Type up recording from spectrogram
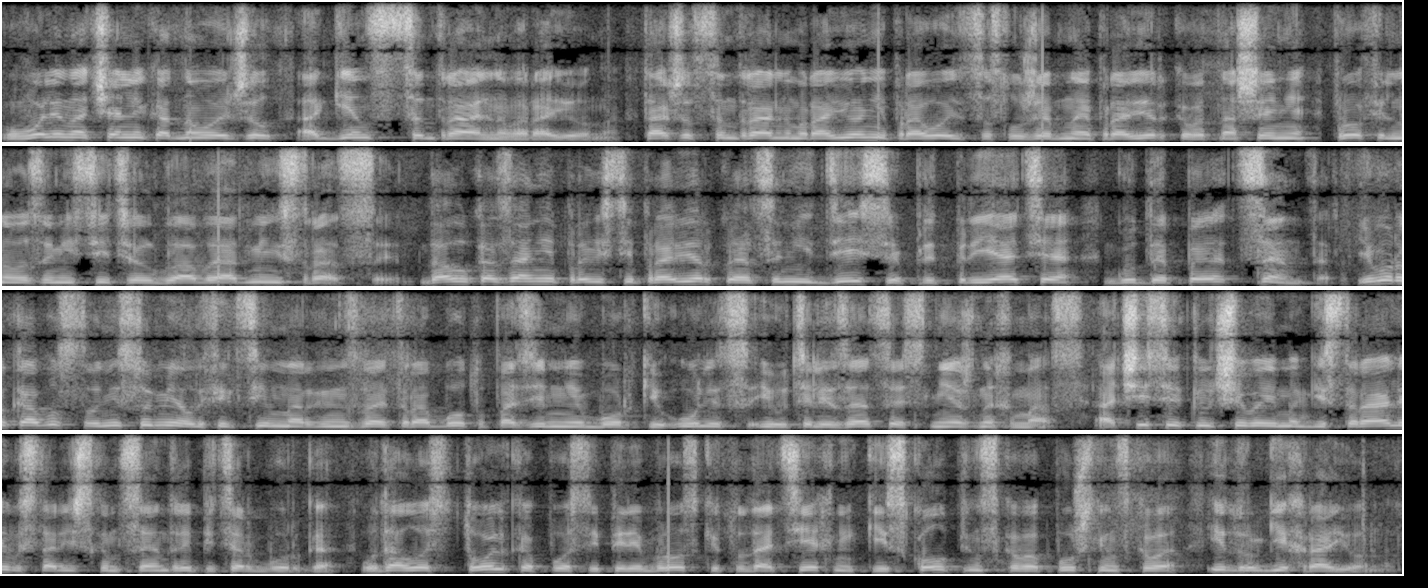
Уволен начальник одного из жил агентств Центрального района. Также в Центральном районе проводится служебная проверка в отношении профильного заместителя главы администрации. Дал указание провести проверку и оценить действия предприятия ГУДП «Центр». Его руководство не сумело эффективно организовать работу по зимней уборке улиц и утилизация снежных масс. Очистить ключевые магистрали в историческом центре Петербурга удалось только после переброски туда техники из Колпинского, Пушкинского и других районов.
